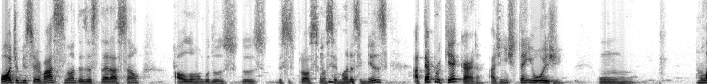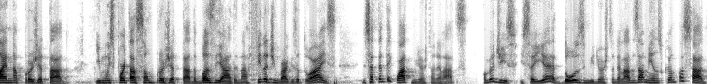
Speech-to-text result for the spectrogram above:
pode observar sim uma desaceleração ao longo dos, dos desses próximas semanas e meses. Até porque, cara, a gente tem hoje um, um line-up projetado e uma exportação projetada baseada na fila de embarques atuais de 74 milhões de toneladas. Como eu disse, isso aí é 12 milhões de toneladas a menos que o ano passado.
